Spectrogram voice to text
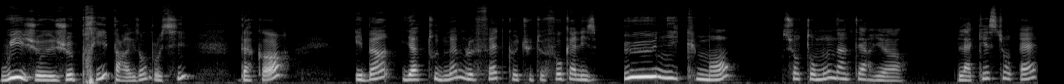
oui, je, prie par exemple aussi, d'accord? Eh bien, il y a tout de même le fait que tu te focalises uniquement sur ton monde intérieur. La question est,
